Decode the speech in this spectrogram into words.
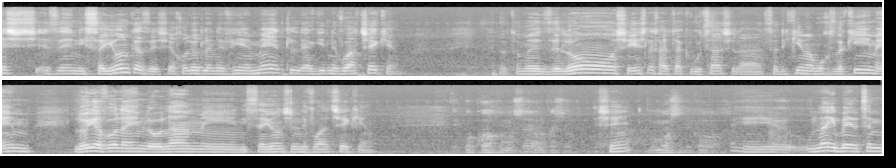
יש איזה ניסיון כזה שיכול להיות לנביא אמת להגיד נבואת שקר. זאת אומרת, זה לא שיש לך את הקבוצה של הצדיקים המוחזקים, הם, לא יבוא להם לעולם אה, ניסיון של נבואת שקר. או כוח במשה או לא קשור? ש? במשה וכוח. אה, אולי בעצם,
